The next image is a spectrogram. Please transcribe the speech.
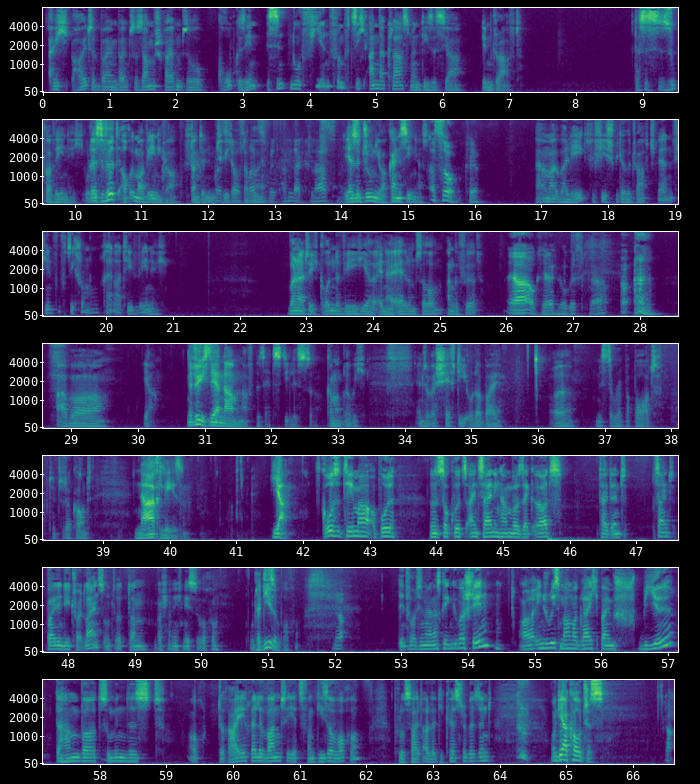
habe ich heute beim, beim Zusammenschreiben so grob gesehen, es sind nur 54 Underclassmen dieses Jahr im Draft. Das ist super wenig. Oder es wird auch immer weniger, stand in dem Was, Tweet auch was dabei. meinst du mit Underclassmen? Ja, so Junior, keine Seniors. Ach so, okay. Wenn man mal überlegt, wie viele Spieler gedraftet werden, 54 schon relativ wenig. Wurden natürlich Gründe wie hier NRL und so angeführt. Ja, okay, logisch, klar. Aber ja, natürlich sehr namenhaft besetzt, die Liste. Kann man, glaube ich, entweder bei Shefty oder bei äh, Mr. Rappaport, dem Twitter-Account, nachlesen. Ja, das große Thema, obwohl, sonst noch kurz ein Signing haben wir, Zach Ertz, Tight End, signed bei den Detroit Lions und wird dann wahrscheinlich nächste Woche oder diese Woche Ja. Den 49ers gegenüberstehen. Äh, Injuries machen wir gleich beim Spiel. Da haben wir zumindest auch drei relevante jetzt von dieser Woche. Plus halt alle, die questionable sind. Und ja, Coaches. Ja.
